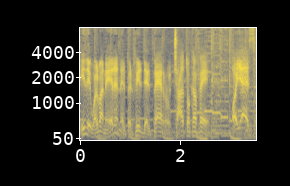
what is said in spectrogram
Y de igual manera en el perfil del perro Chato Café. Oyes,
